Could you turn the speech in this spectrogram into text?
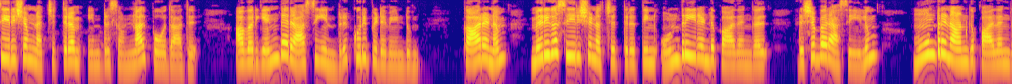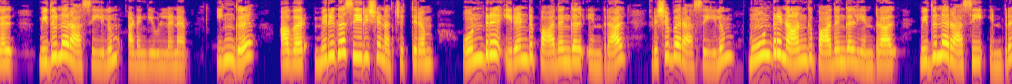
சீரிஷம் நட்சத்திரம் என்று சொன்னால் போதாது. அவர் எந்த ராசி என்று குறிப்பிட வேண்டும். காரணம் மிருக சீரிஷ நட்சத்திரத்தின் ஒன்று இரண்டு பாதங்கள் ரிஷபராசியிலும் மூன்று நான்கு பாதங்கள் மிதுன ராசியிலும் அடங்கியுள்ளன. இங்கு அவர் மிருகசீரிஷ நட்சத்திரம் ஒன்று இரண்டு பாதங்கள் என்றால் ரிஷப ராசியிலும் மூன்று நான்கு பாதங்கள் என்றால் மிதுன ராசி என்று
